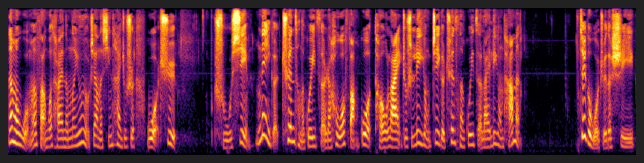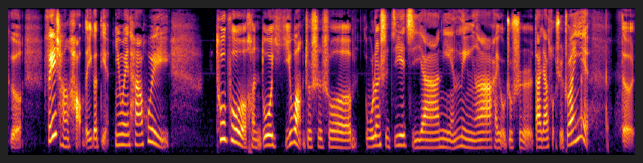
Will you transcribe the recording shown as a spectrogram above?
那么我们反过头来能不能拥有这样的心态，就是我去熟悉那个圈层的规则，然后我反过头来就是利用这个圈层的规则来利用他们，这个我觉得是一个非常好的一个点，因为它会。突破很多以往就是说，无论是阶级呀、年龄啊，还有就是大家所学专业的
